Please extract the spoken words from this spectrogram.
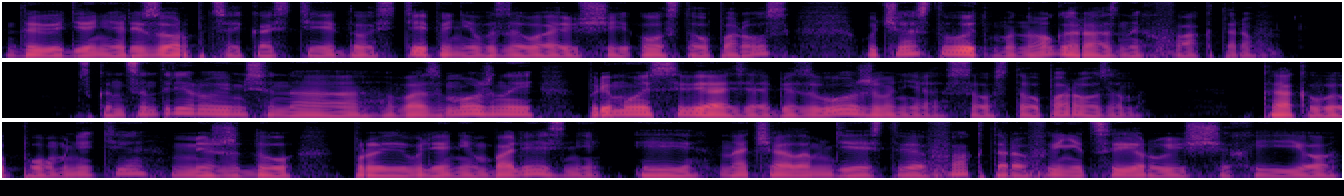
доведения резорбции костей до степени, вызывающей остеопороз, участвует много разных факторов – Сконцентрируемся на возможной прямой связи обезвоживания с остеопорозом. Как вы помните, между проявлением болезни и началом действия факторов, инициирующих ее,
